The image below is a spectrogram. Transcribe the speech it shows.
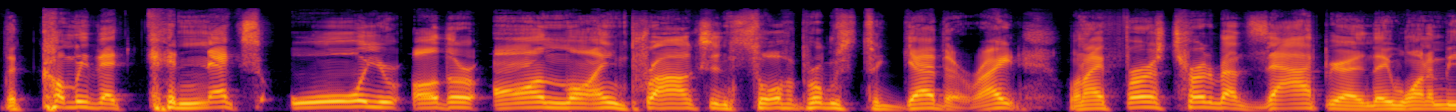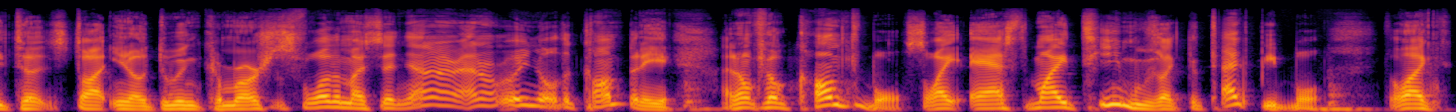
the company that connects all your other online products and software programs together, right? When I first heard about Zapier and they wanted me to start, you know, doing commercials for them, I said, no, I don't really know the company. I don't feel comfortable. So I asked my team, who's like the tech people, they're like,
